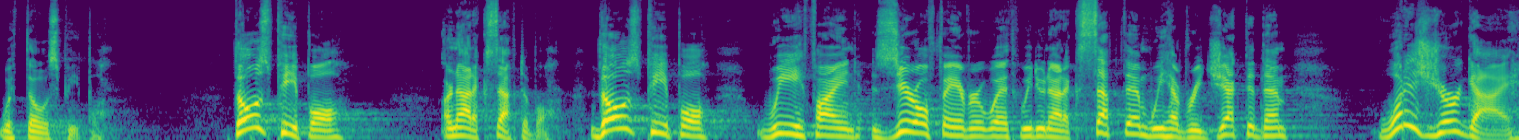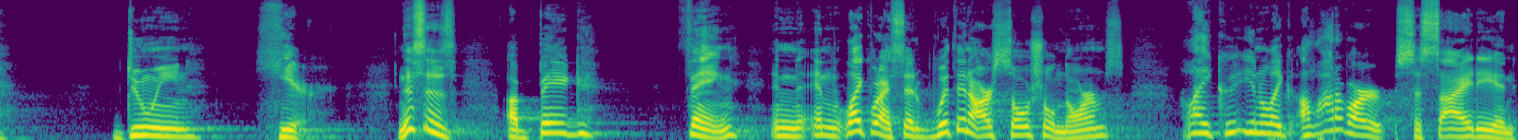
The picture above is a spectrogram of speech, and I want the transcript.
with those people? Those people are not acceptable. Those people we find zero favor with. We do not accept them. We have rejected them. What is your guy doing here? And this is a big thing. And, and like what I said, within our social norms, like you know like a lot of our society and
